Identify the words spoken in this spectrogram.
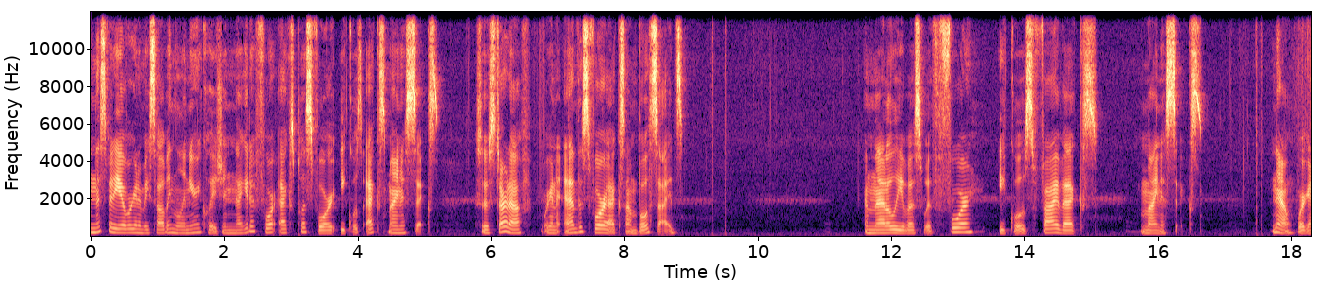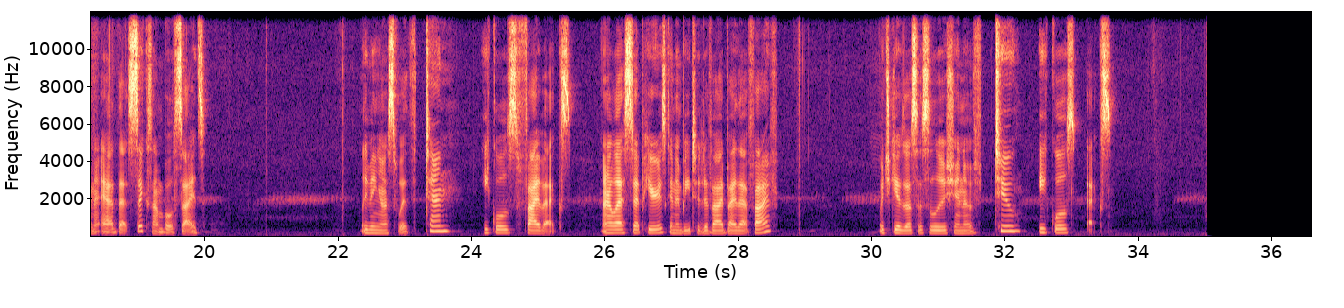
In this video, we're going to be solving the linear equation negative 4x plus 4 equals x minus 6. So to start off, we're going to add this 4x on both sides. And that'll leave us with 4 equals 5x minus 6. Now, we're going to add that 6 on both sides, leaving us with 10 equals 5x. And our last step here is going to be to divide by that 5 which gives us a solution of 2 equals x.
